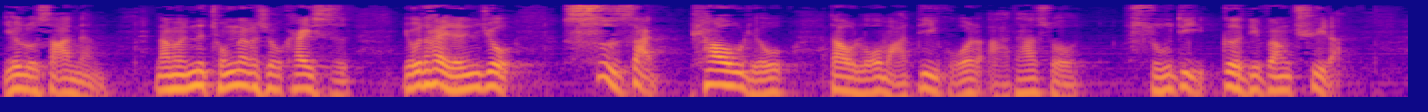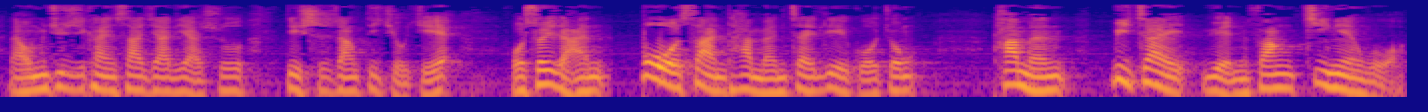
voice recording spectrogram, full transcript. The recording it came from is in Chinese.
耶路撒冷。那么那从那个时候开始，犹太人就四散漂流。到罗马帝国了啊，他所属地各地方去了。那我们继续看撒加利亚书第十章第九节：我虽然播散他们在列国中，他们必在远方纪念我；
